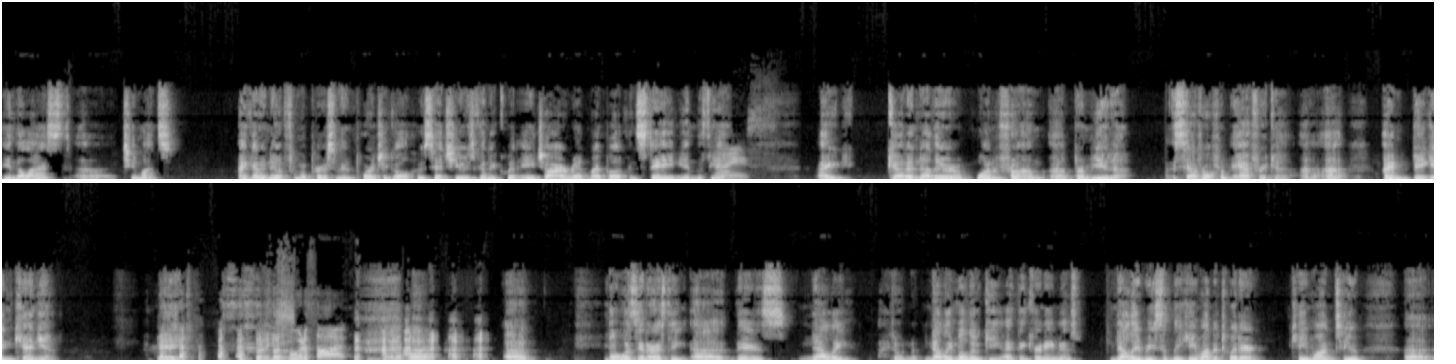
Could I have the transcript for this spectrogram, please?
in the last uh, two months. I got a note from a person in Portugal who said she was going to quit HR, read my book, and staying in the field. Nice. I got another one from uh, Bermuda, several from Africa. Uh, uh, I'm big in Kenya. Big. Who would have thought? Who would have thought? But what's interesting, uh, there's Nellie. I don't know Nellie Maluki. I think her name is Nellie. Recently came onto Twitter, came onto uh,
